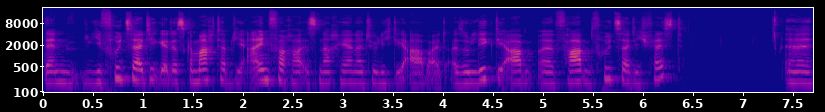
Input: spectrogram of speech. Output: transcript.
Denn je frühzeitiger ihr das gemacht habt, je einfacher ist nachher natürlich die Arbeit. Also legt die äh, Farben frühzeitig fest, äh,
